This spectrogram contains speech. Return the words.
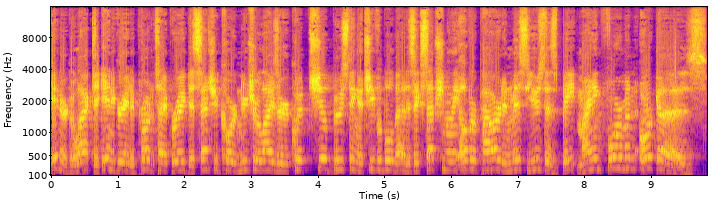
Intergalactic integrated prototype rigged ascension core neutralizer equipped shield boosting achievable that is exceptionally overpowered and misused as bait mining foreman orcas.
